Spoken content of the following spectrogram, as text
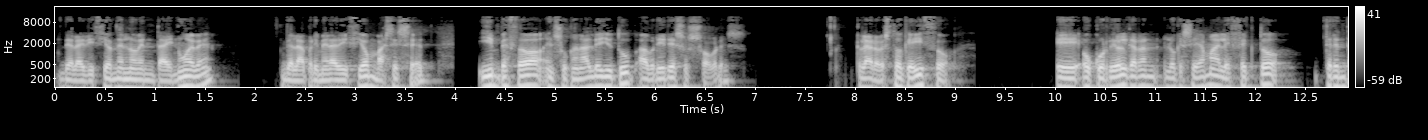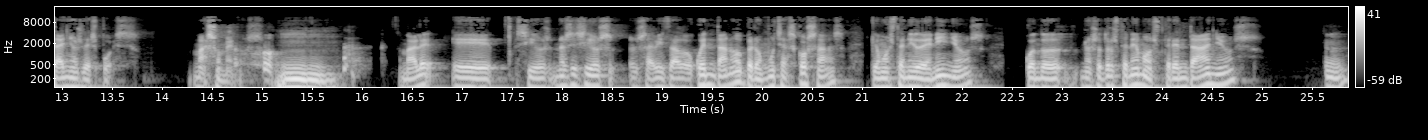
de la edición del 99, de la primera edición, base set, y empezó en su canal de YouTube a abrir esos sobres. Claro, esto que hizo, eh, ocurrió el gran, lo que se llama el efecto 30 años después, más o menos. Mm. ¿Vale? Eh, si os- no sé si os, os habéis dado cuenta, ¿no? Pero muchas cosas que hemos tenido de niños, cuando nosotros tenemos 30 años, Mm,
